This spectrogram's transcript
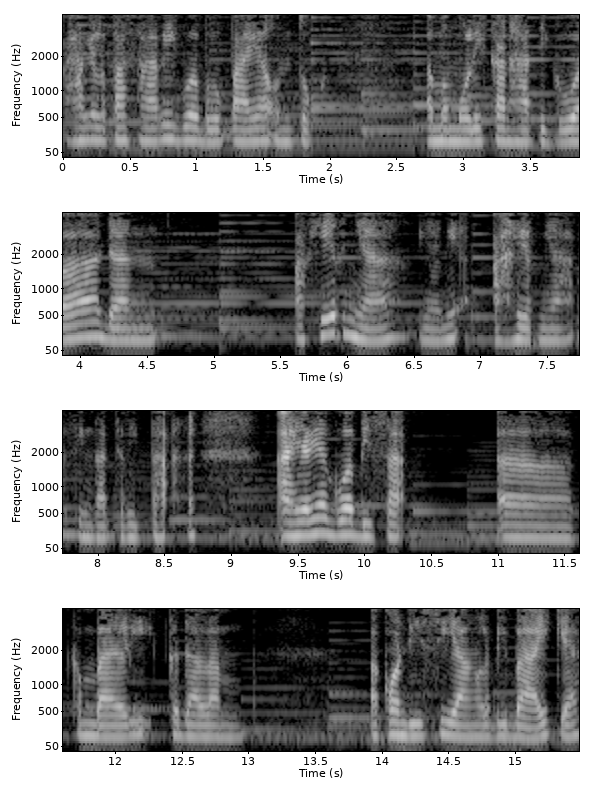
hari lepas hari gue berupaya untuk memulihkan hati gue dan akhirnya ya ini akhirnya singkat cerita akhirnya gue bisa uh, kembali ke dalam uh, kondisi yang lebih baik ya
